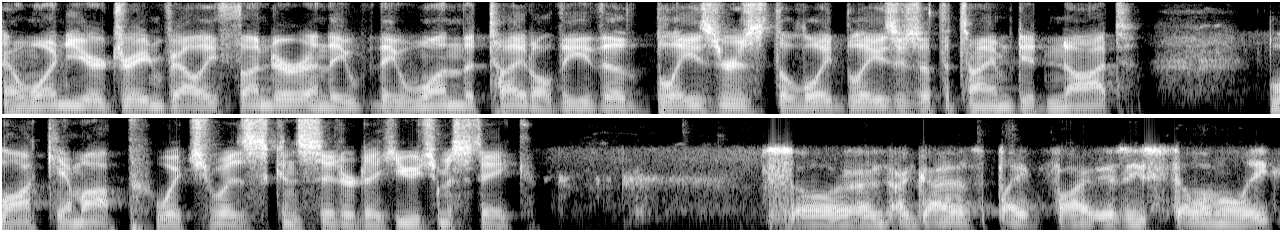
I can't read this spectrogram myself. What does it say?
And one year, Drayton Valley Thunder, and they they won the title. The the Blazers, the Lloyd Blazers at the time, did not lock him up, which was considered a huge mistake. So a, a guy that's played five is he still in the league?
